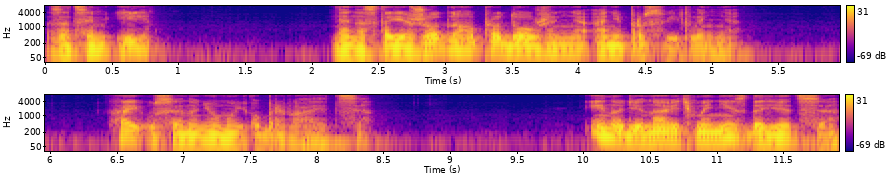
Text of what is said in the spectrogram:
За цим і не настає жодного продовження ані просвітлення. Хай усе на ньому й обривається. Іноді навіть мені здається,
